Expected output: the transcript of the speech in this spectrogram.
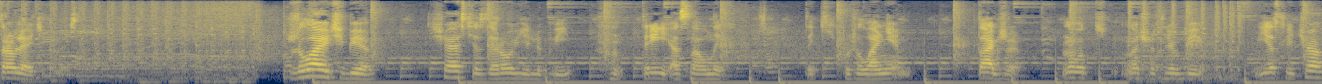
Поздравляю тебя, Настя. Желаю тебе счастья, здоровья, любви. Три основных таких пожелания. Также, ну вот, насчет любви. Если чё,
